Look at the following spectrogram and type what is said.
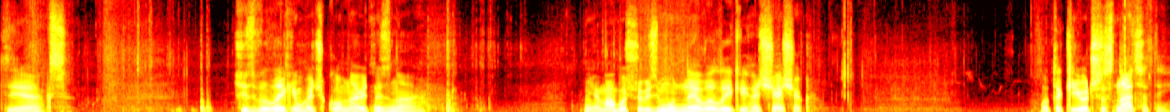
Такс. Чи з великим гачком, навіть не знаю. Ні, мабуть, що візьму невеликий гачечок. Отакий от 16-й.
